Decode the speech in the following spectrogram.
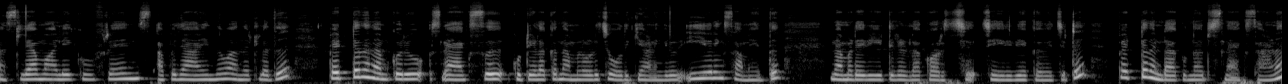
അസ്സാം വലൈക്കും ഫ്രണ്ട്സ്. അപ്പോൾ ഞാനിന്ന് വന്നിട്ടുള്ളത് പെട്ടെന്ന് നമുക്കൊരു സ്നാക്സ് കുട്ടികളൊക്കെ നമ്മളോട് ചോദിക്കുകയാണെങ്കിൽ ഒരു ഈവനിങ് സമയത്ത് നമ്മുടെ വീട്ടിലുള്ള കുറച്ച് ചേരുവയൊക്കെ വെച്ചിട്ട് പെട്ടെന്ന് ഉണ്ടാക്കുന്ന ഒരു സ്നാക്സാണ്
